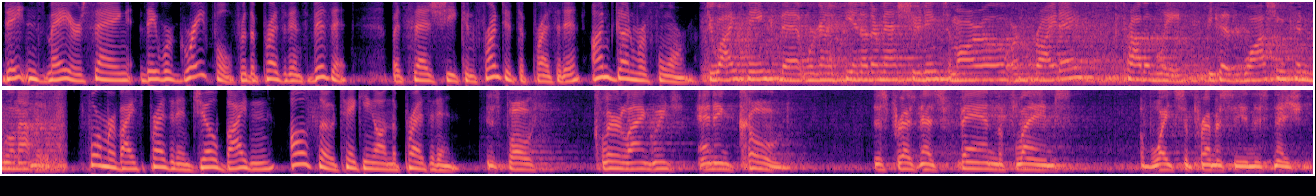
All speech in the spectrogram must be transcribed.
Dayton's mayor saying they were grateful for the president's visit, but says she confronted the president on gun reform. Do I think that we're going to see another mass shooting tomorrow or Friday? Probably, because Washington will not move. Former Vice President Joe Biden also taking on the president. Is both clear language and in code. This president has fanned the flames of white supremacy in this nation.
